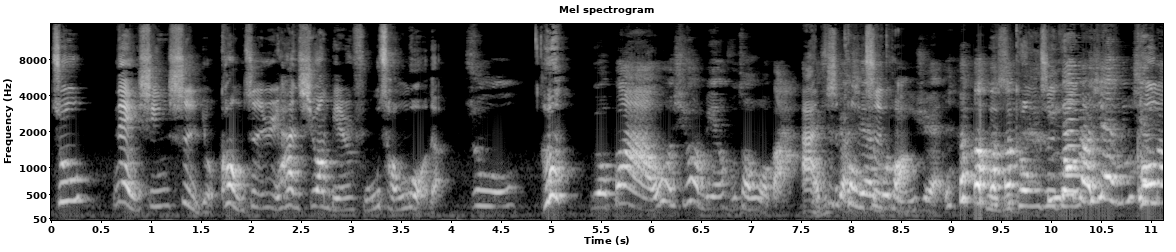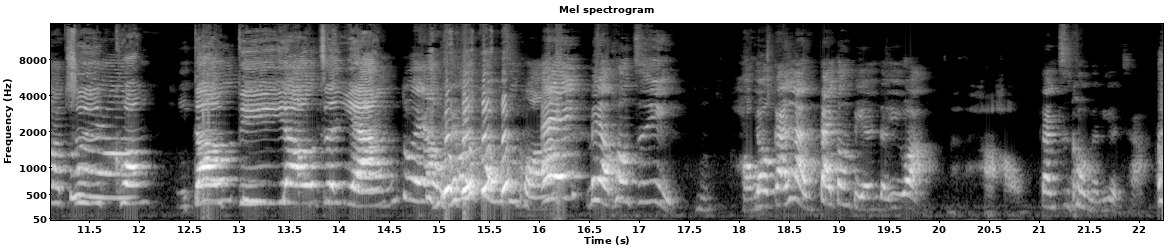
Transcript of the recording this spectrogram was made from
猪内心是有控制欲和希望别人服从我的。猪有吧？我有希望别人服从我吧？啊，你是控制狂，你是控制狂，应该表现很明显吧？控制狂，你到底要怎样？对啊，我是控制狂。A 没有控制欲，嗯，好，有感染带动别人的欲望。好好，但自控能力很差。自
